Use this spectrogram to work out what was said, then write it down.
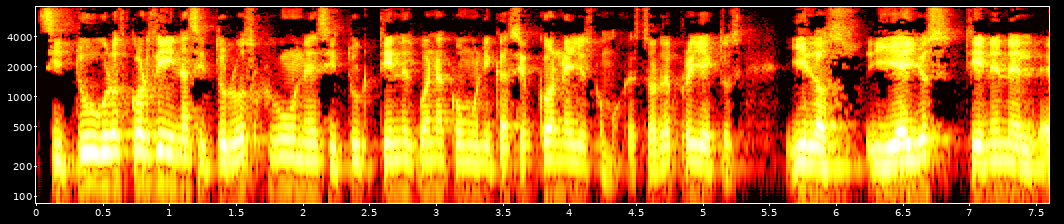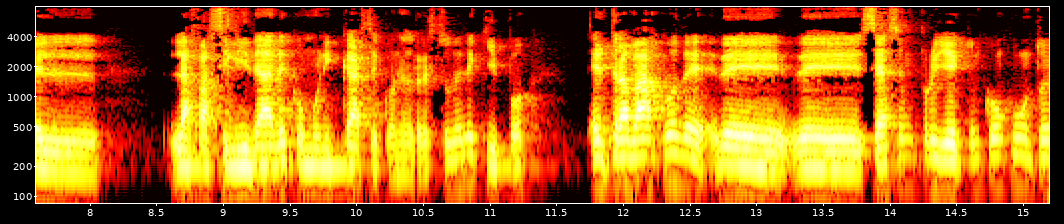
Si tú los coordinas, si tú los unes, si tú tienes buena comunicación con ellos como gestor de proyectos y, los, y ellos tienen el, la facilidad de comunicarse con el resto del equipo, el trabajo de, de, se hace un proyecto en conjunto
